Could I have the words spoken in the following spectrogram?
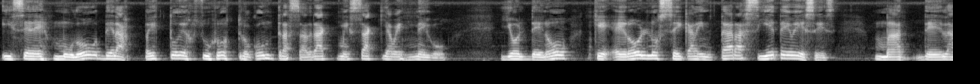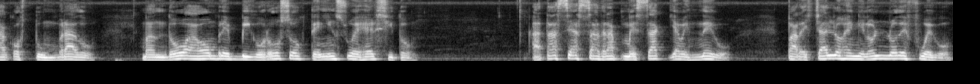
y se desmudó del aspecto de su rostro contra Sadrach, Mesach y Abednego y ordenó que el horno se calentara siete veces más del acostumbrado. mandó a hombres vigorosos tenían su ejército. Atase a Sadrach, Mesach y Abednego para echarlos en el horno de fuego.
